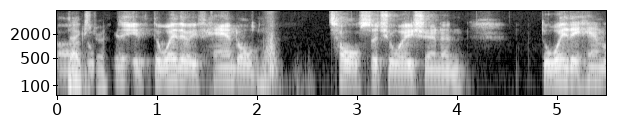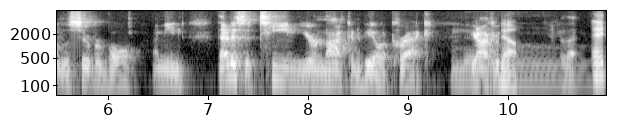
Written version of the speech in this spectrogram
uh, the, way they've, the way they've handled this whole situation and the way they handle the super bowl i mean that is a team you're not going to be able to crack you're not going to No. that. And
